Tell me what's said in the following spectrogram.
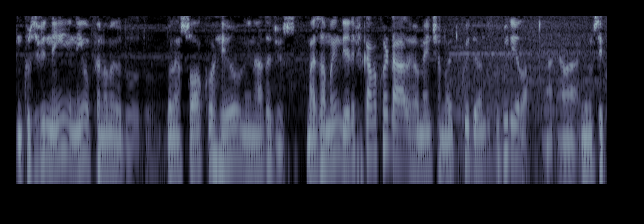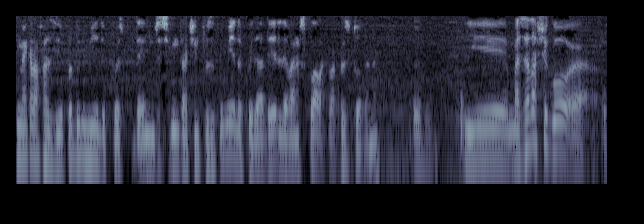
Inclusive, nem, nem o fenômeno do, do, do lençol ocorreu, nem nada disso. Mas a mãe dele ficava acordada realmente à noite cuidando do guri lá. Ela, eu não sei como é que ela fazia pra dormir depois. Daí no dia seguinte ela tinha que fazer comida, cuidar dele, levar na escola, aquela coisa toda, né? E, mas ela chegou. eh, O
